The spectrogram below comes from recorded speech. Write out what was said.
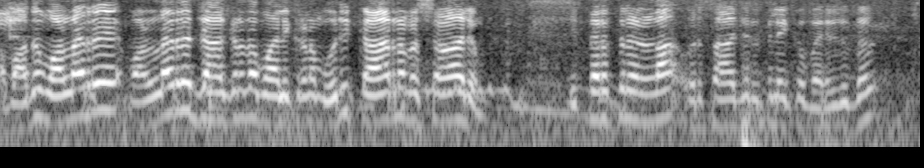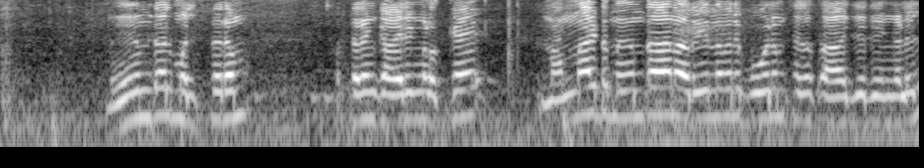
അപ്പൊ അത് വളരെ വളരെ ജാഗ്രത പാലിക്കണം. ഒരു കാരണവശാലും ഇത്തരത്തിലുള്ള ഒരു സാഹചര്യത്തിലേക്ക് വരരുത്. നീന്തൽ മത്സരം അത്തരം കാര്യങ്ങളൊക്കെ നന്നായിട്ട് നീന്താൻ അറിയുന്നവന് പോലും ചില സാഹചര്യങ്ങളിൽ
